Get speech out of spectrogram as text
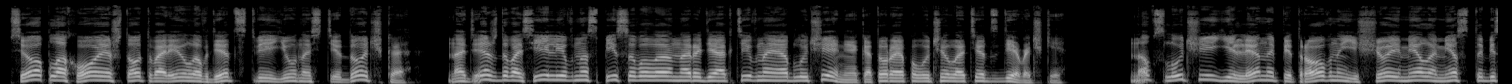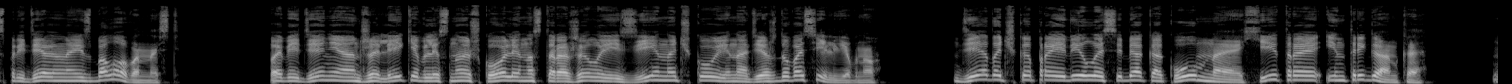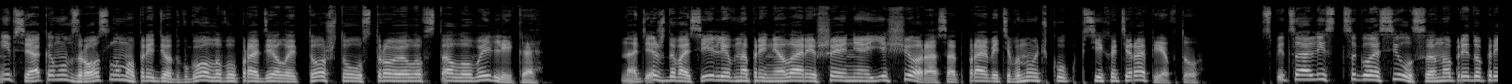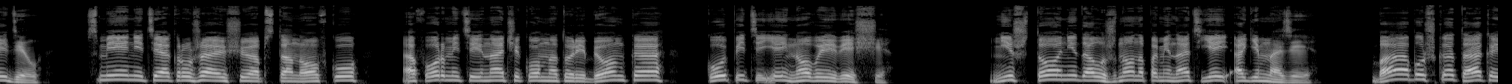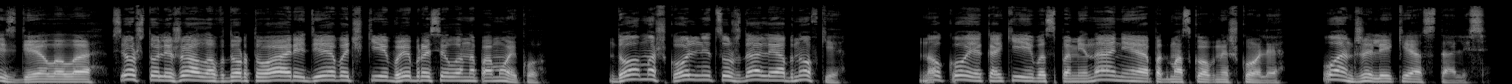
Все плохое, что творила в детстве и юности дочка, Надежда Васильевна списывала на радиоактивное облучение, которое получил отец девочки. Но в случае Елены Петровны еще имела место беспредельная избалованность. Поведение Анжелики в лесной школе насторожило и Зиночку, и Надежду Васильевну. Девочка проявила себя как умная, хитрая интриганка — не всякому взрослому придет в голову проделать то, что устроила в столовой Лика. Надежда Васильевна приняла решение еще раз отправить внучку к психотерапевту. Специалист согласился, но предупредил. Смените окружающую обстановку, оформите иначе комнату ребенка, купите ей новые вещи. Ничто не должно напоминать ей о гимназии. Бабушка так и сделала. Все, что лежало в дортуаре девочки, выбросила на помойку. Дома школьницу ждали обновки. Но кое-какие воспоминания о подмосковной школе у Анжелики остались.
